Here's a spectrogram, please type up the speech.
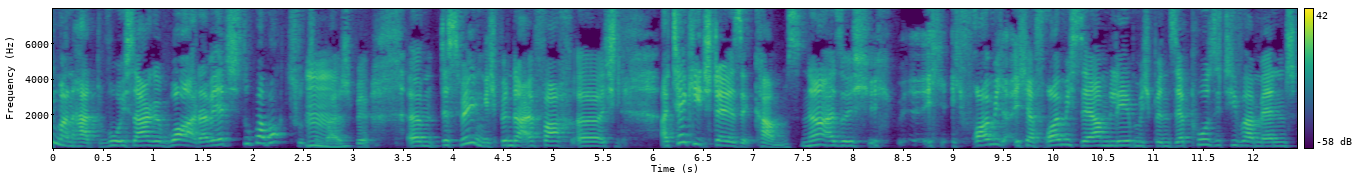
die man hat, wo ich sage, boah, da hätte ich super Bock zu, zum mm. Beispiel. Ähm, deswegen, ich bin da einfach, äh, ich, I take each day as it comes. Ne? Also ich, ich, ich, ich freue mich, ich erfreue mich sehr am Leben. Ich bin ein sehr positiver Mensch.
